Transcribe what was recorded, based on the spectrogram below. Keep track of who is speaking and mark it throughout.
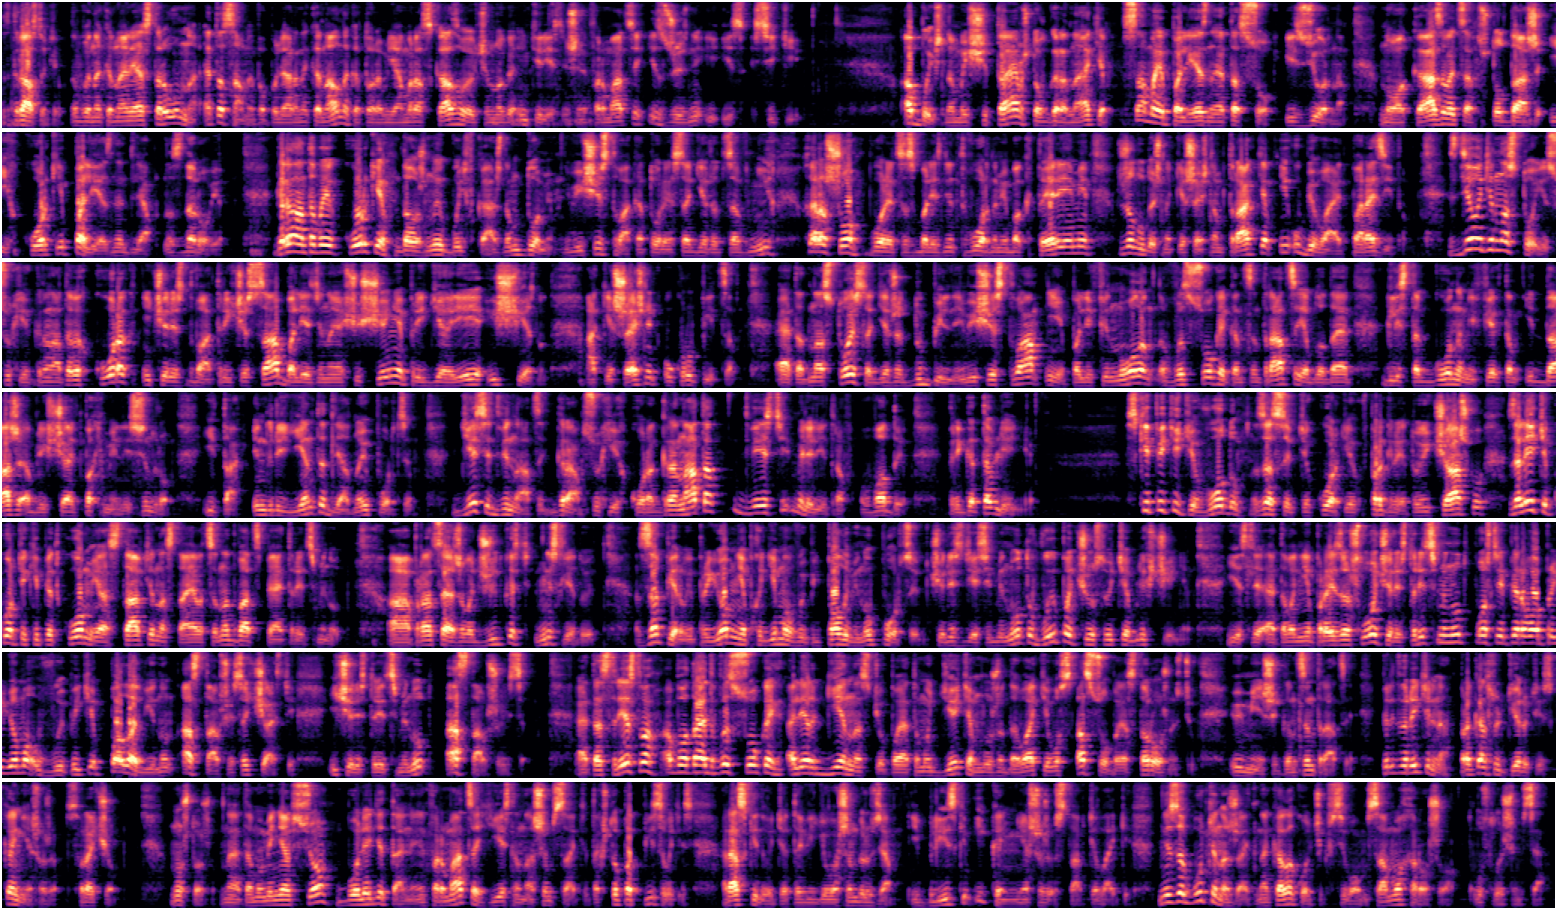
Speaker 1: Здравствуйте, вы на канале Остроумно. Это самый популярный канал, на котором я вам рассказываю очень много интереснейшей информации из жизни и из сети. Обычно мы считаем, что в гранате самое полезное это сок и зерна. Но оказывается, что даже их корки полезны для здоровья. Гранатовые корки должны быть в каждом доме. Вещества, которые содержатся в них, хорошо борются с болезнетворными бактериями в желудочно-кишечном тракте и убивают паразитов. Сделайте настой из сухих гранатовых корок и через 2-3 часа болезненные ощущения при диарее исчезнут, а кишечник укрупится. Этот настой содержит дубильные вещества и полифенолы в высокой концентрации обладает глистогонным эффектом и даже облегчает похмелье Шейный синдром. Итак, ингредиенты для одной порции. 10-12 грамм сухих корок граната, 200 миллилитров воды. Приготовление. Вскипятите воду, засыпьте корки в прогретую чашку, залейте корки кипятком и оставьте настаиваться на 25-30 минут. А процеживать жидкость не следует. За первый прием необходимо выпить половину порции. Через 10 минут вы почувствуете облегчение. Если этого не произошло, через 30 минут после первого приема выпейте половину оставшейся части и через 30 минут оставшуюся. Это средство обладает высокой аллергенностью, поэтому детям нужно давать его с особой осторожностью и в меньшей концентрации. Предварительно проконсультируйтесь, конечно же, с врачом. Ну что ж, на этом у меня все. Более детальная информация есть на нашем сайте. Так что подписывайтесь, раскидывайте это видео вашим друзьям и близким. И, конечно же, ставьте лайки. Не забудьте нажать на колокольчик. Всего вам самого хорошего. Услышимся.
